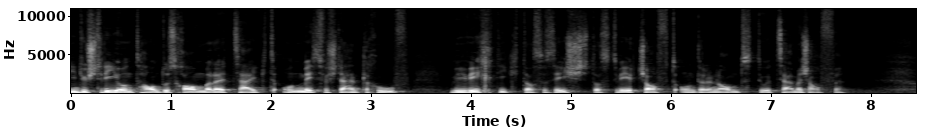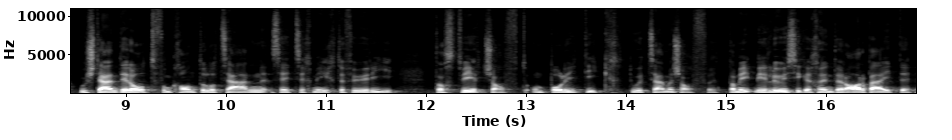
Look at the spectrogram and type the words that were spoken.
Die Industrie- und Handelskammer zeigt unmissverständlich auf, wie wichtig es ist, dass die Wirtschaft untereinander zusammenarbeitet. Als Ständerat vom Kanton Luzern setze ich mich dafür ein, dass die Wirtschaft und die Politik zusammenarbeiten, damit wir Lösungen erarbeiten können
